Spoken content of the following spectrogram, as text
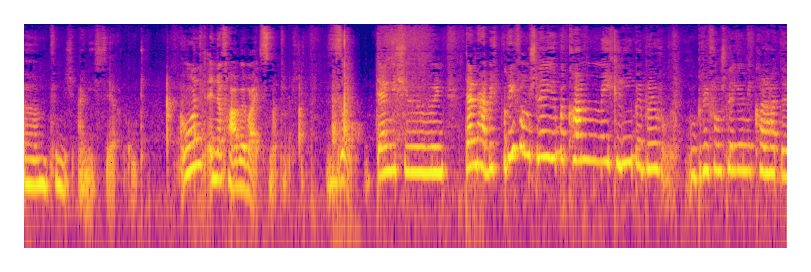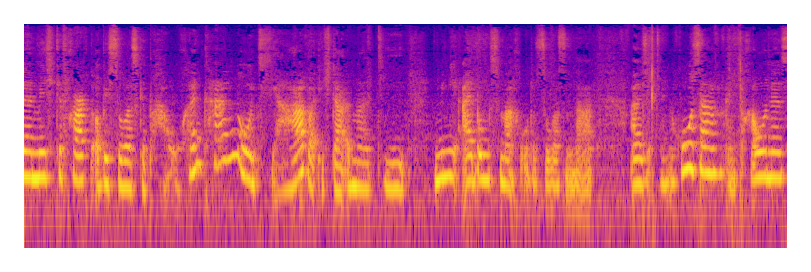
Ähm, finde ich eigentlich sehr gut. Und in der Farbe weiß natürlich. So, Dankeschön. Dann habe ich Briefumschläge bekommen. Ich liebe Brief Briefumschläge. Nicole hatte mich gefragt, ob ich sowas gebrauchen kann. Und ja, weil ich da immer die Mini-Albums mache oder sowas in der Art. Also ein rosa, ein braunes,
